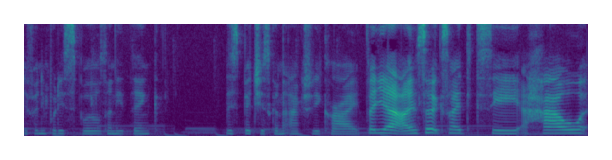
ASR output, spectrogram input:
if anybody spoils anything, this bitch is gonna actually cry. But yeah, I'm so excited to see how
